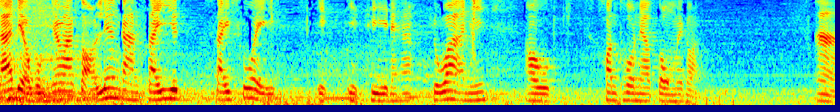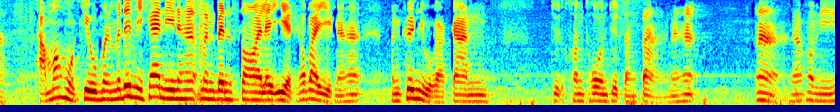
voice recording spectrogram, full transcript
แล้วเดี๋ยวผมจะมาสอนเรื่องการไซส์ยึดไซส์ช่วยอีกอีกอีกทีนะฮะคือว่าอันนี้เอาคอนโทรลแนวตรงไปก่อน อ่า ถามว่าหัวคิวมันไม่ได้มีแค่นี้นะฮะ มันเป็นซอยละเอียดเข้าไปอีกนะฮะ มันขึ้นอยู่กับการจุดคอนโทรลจุดต่างๆนะฮะ อ่า แล้วคราวนี้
